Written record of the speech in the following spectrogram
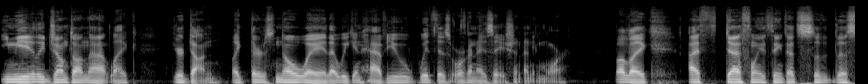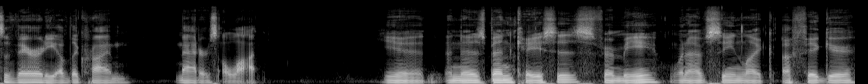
immediately jumped on that like you're done. Like there's no way that we can have you with this organization anymore. But like I th- definitely think that se- the severity of the crime matters a lot. Yeah, and there's been cases for me when I've seen like a figure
